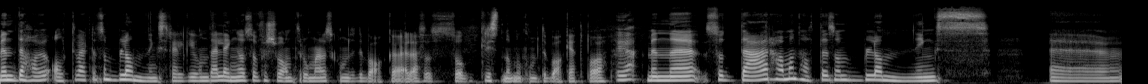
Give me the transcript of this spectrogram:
Men det har jo alltid vært en sånn blandingsreligion der lenge, og så forsvant romerne, og så kom de tilbake, eller altså, så kristendommen kom tilbake etterpå. Ja. Men eh, så der har man hatt en sånn blandingsreligion, Eh,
